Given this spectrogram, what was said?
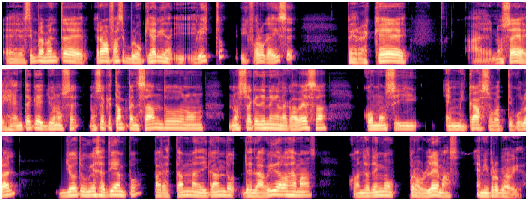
eh, simplemente era más fácil bloquear y, listo. Y fue lo que hice. Pero es que, no sé, hay gente que yo no sé. No sé qué están pensando. No, no sé qué tienen en la cabeza. Como si, en mi caso particular, yo tuviese tiempo para estar medicando de la vida de los demás cuando yo tengo problemas en mi propia vida.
